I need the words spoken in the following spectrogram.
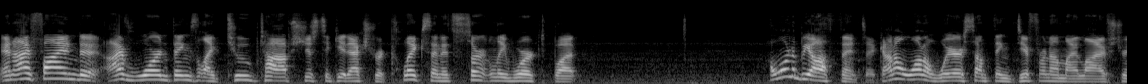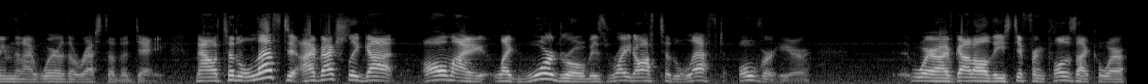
And I find I've worn things like tube tops just to get extra clicks and it's certainly worked, but I want to be authentic. I don't want to wear something different on my live stream than I wear the rest of the day. Now, to the left, I've actually got all my, like, wardrobe is right off to the left over here. Where I've got all these different clothes I could wear.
